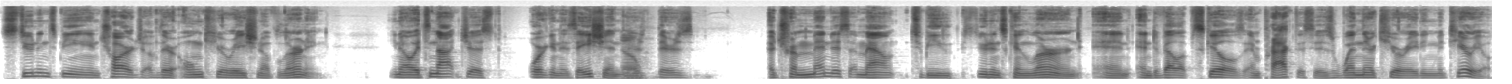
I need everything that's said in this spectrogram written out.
students being in charge of their own curation of learning. You know, it's not just organization. No. There's, there's a tremendous amount to be students can learn and and develop skills and practices when they're curating material.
